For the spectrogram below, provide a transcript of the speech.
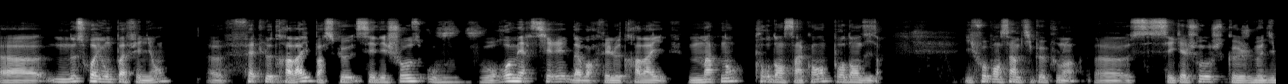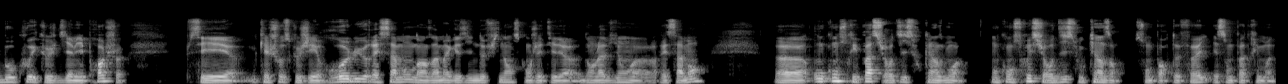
Euh, ne soyons pas feignants, euh, faites le travail parce que c'est des choses où vous vous remercierez d'avoir fait le travail maintenant pour dans 5 ans, pour dans 10 ans. Il faut penser un petit peu plus loin. Euh, c'est quelque chose que je me dis beaucoup et que je dis à mes proches. C'est quelque chose que j'ai relu récemment dans un magazine de finance quand j'étais dans l'avion récemment. On construit pas sur 10 ou 15 mois. On construit sur 10 ou 15 ans son portefeuille et son patrimoine.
